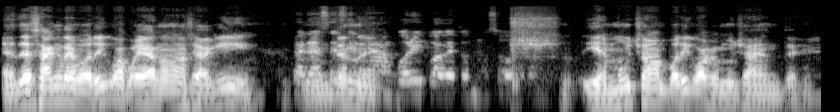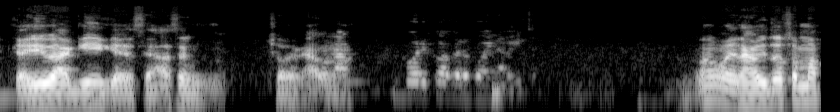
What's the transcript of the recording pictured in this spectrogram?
es de sangre boricua, pues ya no nace aquí. Pero ese es más boricua que todos nosotros. Y es mucho más boricua que mucha gente que vive aquí, que se hacen mucho de cabrón. Más boricua que los no, bueno, son más.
